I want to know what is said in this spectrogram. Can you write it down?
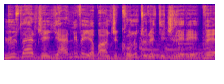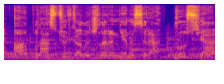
Yüzlerce yerli ve yabancı konut üreticileri ve A Türk alıcıların yanı sıra Rusya,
